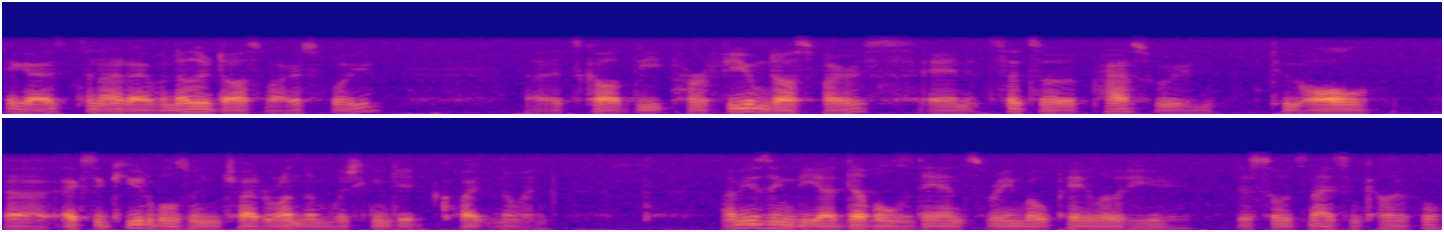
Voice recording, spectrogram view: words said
Hey guys, tonight I have another DOS virus for you. Uh, it's called the Perfume DOS virus, and it sets a password to all uh, executables when you try to run them, which can get quite annoying. I'm using the uh, Devil's Dance Rainbow payload here, just so it's nice and colorful.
